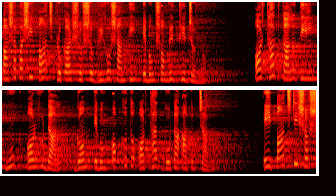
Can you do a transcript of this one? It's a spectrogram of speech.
পাশাপাশি পাঁচ প্রকার শস্য গৃহ শান্তি এবং সমৃদ্ধির জন্য। অর্থাৎ কালো তিল মুখ অরহু ডাল, গম এবং অক্ষত অর্থাৎ গোটা আতপ চাল। এই পাঁচটি শস্য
